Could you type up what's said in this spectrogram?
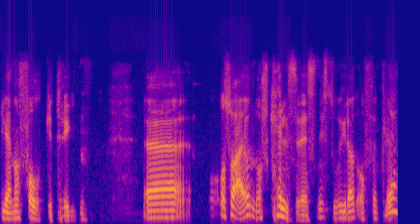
gjennom folketrygden. Eh, og så er jo norsk helsevesen i stor grad offentlig.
